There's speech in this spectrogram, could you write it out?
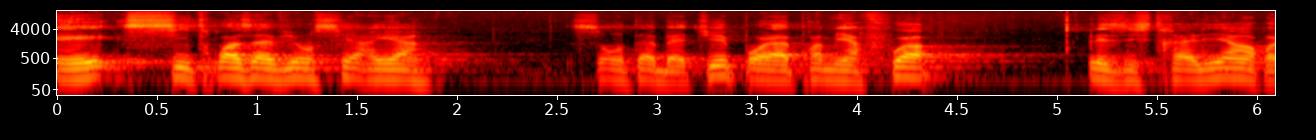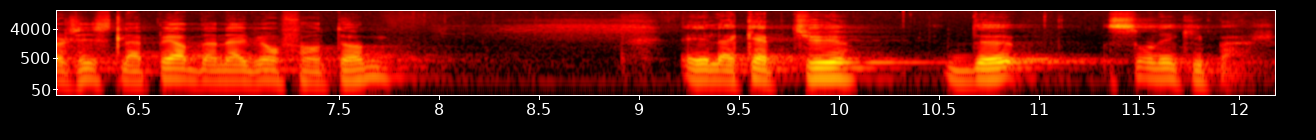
et si trois avions syriens sont abattus, pour la première fois, les Israéliens enregistrent la perte d'un avion fantôme et la capture de son équipage.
